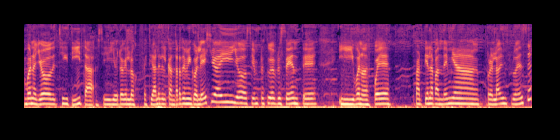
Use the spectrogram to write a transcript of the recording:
bueno, yo de chiquitita, sí, yo creo que en los festivales del cantar de mi colegio ahí yo siempre estuve presente y bueno, después partí en la pandemia por el lado influencer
